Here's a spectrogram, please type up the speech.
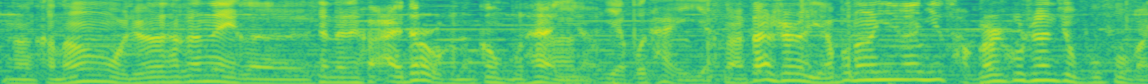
那可能我觉得他跟那个现在这个爱豆可能更不太一样，也不太一样。啊，但是也不能因为你草根出身就。不负吧？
